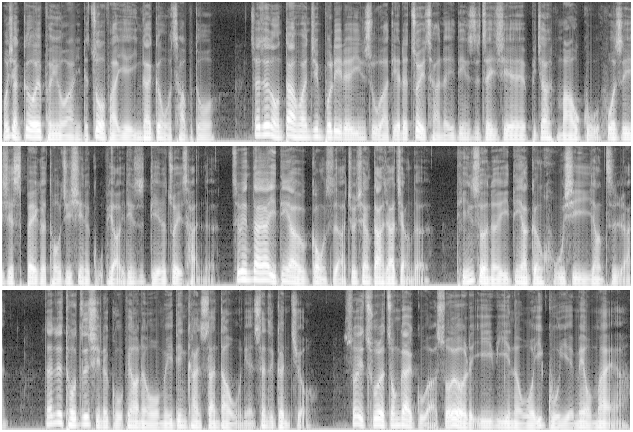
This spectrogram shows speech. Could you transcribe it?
我想各位朋友啊，你的做法也应该跟我差不多。在这种大环境不利的因素啊，跌得最惨的一定是这些比较毛股或是一些 spec 投机性的股票，一定是跌得最惨的。这边大家一定要有共识啊，就像大家讲的，停损呢一定要跟呼吸一样自然。但是投资型的股票呢，我们一定看三到五年，甚至更久。所以除了中概股啊，所有的 EV 呢，我一股也没有卖啊。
